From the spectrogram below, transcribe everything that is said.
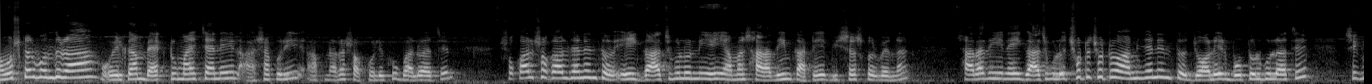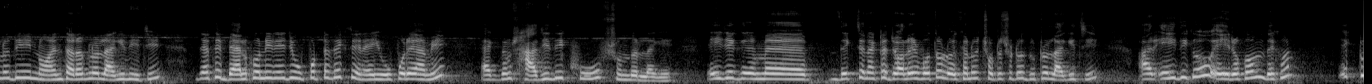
নমস্কার বন্ধুরা, welcome back to my channel. আশা করি আপনারা সকলে খুব ভালো আছেন। সকাল সকাল জানেন তো, এই গাছগুলো নিয়েই আমার সারাদিন কাটে, বিশ্বাস করবেন না। সারাদিন এই গাছগুলো ছোট ছোট, আমি জানেন তো, জলের বোতলগুলো আছে, সেগুলো দিয়ে নয়নতারাগুলো লাগিয়ে দিয়েছি, যাতে ব্যালকনির এই যে উপরটা দেখছেন, এই উপরে আমি একদম সাজিয়ে দিই, খুব সুন্দর লাগে। এই যে দেখছেন একটা জলের বোতল, ওইখানেও ছোট ছোট দুটো লাগিয়েছি। আর এই দিকেও এইরকম, দেখুন একটু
